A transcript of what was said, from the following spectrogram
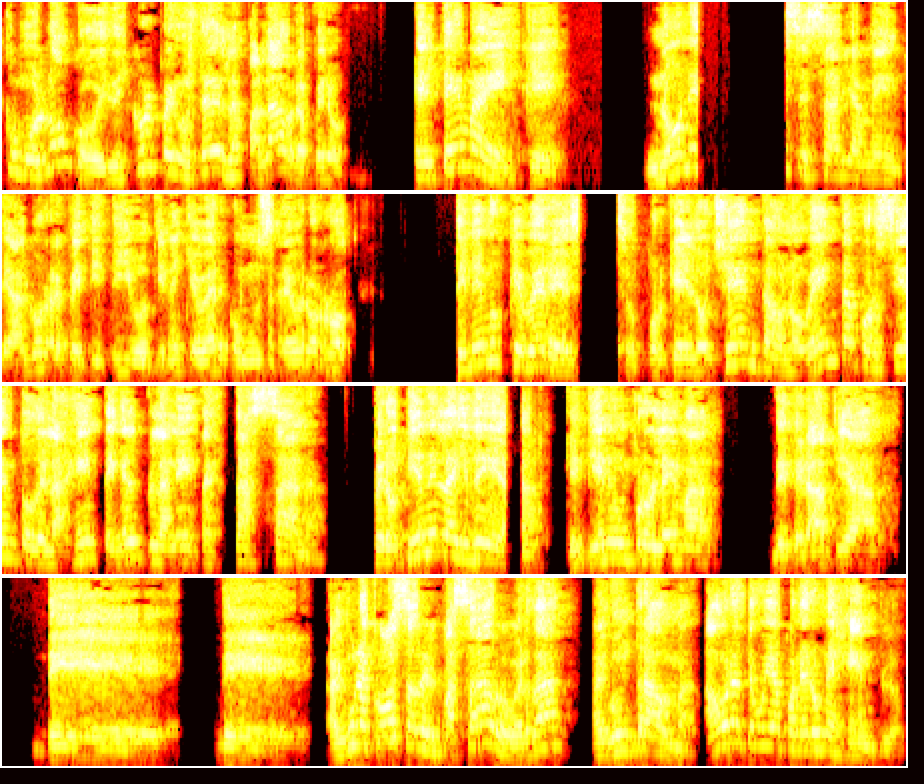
como loco, y disculpen ustedes la palabra, pero el tema es que no necesariamente algo repetitivo tiene que ver con un cerebro roto. Tenemos que ver eso, porque el 80 o 90% de la gente en el planeta está sana, pero tiene la idea que tiene un problema de terapia, de, de alguna cosa del pasado, ¿verdad? Algún trauma. Ahora te voy a poner un ejemplo.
